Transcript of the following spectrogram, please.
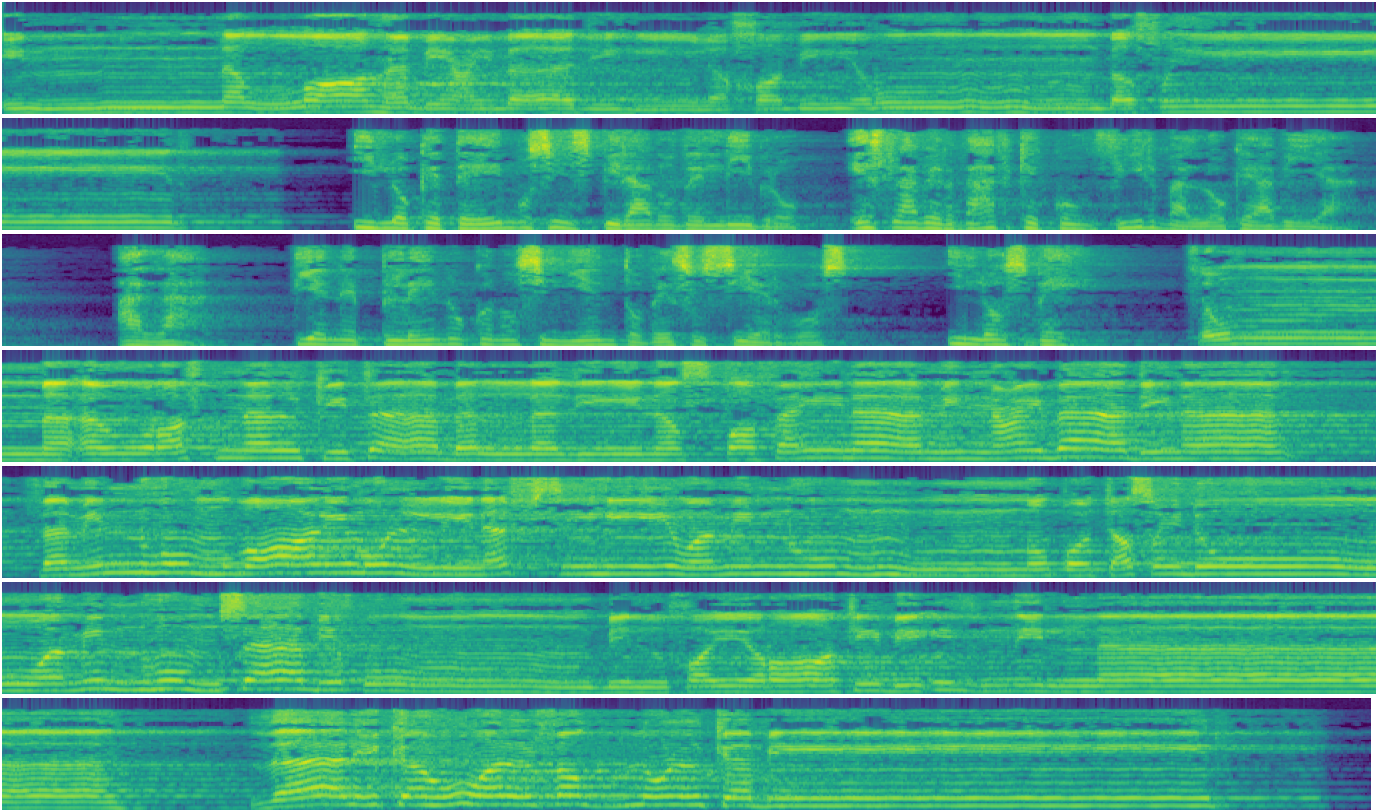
إن الله بعباده لخبير بصير Y lo que te hemos inspirado del libro es la verdad que confirma lo que había. Alá tiene pleno conocimiento de sus siervos y los ve. ثم اورثنا الكتاب الذين اصطفينا من عبادنا فمنهم ظالم لنفسه ومنهم مقتصد ومنهم سابق بالخيرات باذن الله ذلك هو الفضل الكبير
